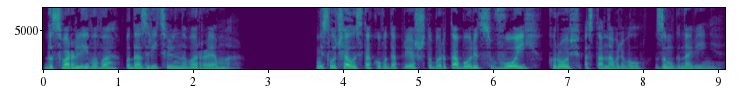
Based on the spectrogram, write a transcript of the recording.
до сварливого, подозрительного Рема. Не случалось такого допреж, чтобы ротоборец вой, кровь останавливал за мгновение.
